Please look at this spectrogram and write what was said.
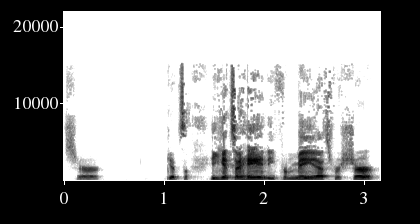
Sure. Gets he gets a handy from me, that's for sure.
